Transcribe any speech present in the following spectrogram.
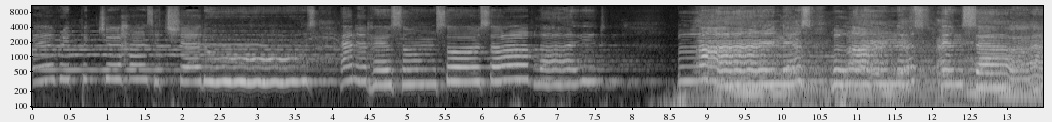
Every picture has its shadows, and it has some source of light. Blindness, blindness, and sight.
